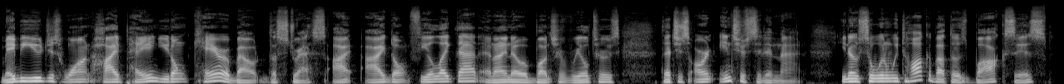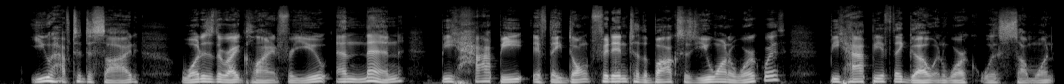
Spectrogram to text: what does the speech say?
Maybe you just want high pay and you don't care about the stress. I, I don't feel like that. And I know a bunch of realtors that just aren't interested in that. You know, so when we talk about those boxes, you have to decide what is the right client for you and then be happy if they don't fit into the boxes you want to work with. Be happy if they go and work with someone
